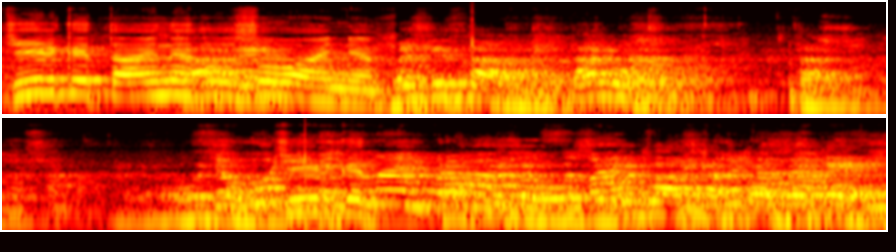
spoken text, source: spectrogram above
тільки тайне голосування. безпідставно. Так було? Так. Олександр, Тільки рахуйте голоси. Будь ласка, хто за те,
